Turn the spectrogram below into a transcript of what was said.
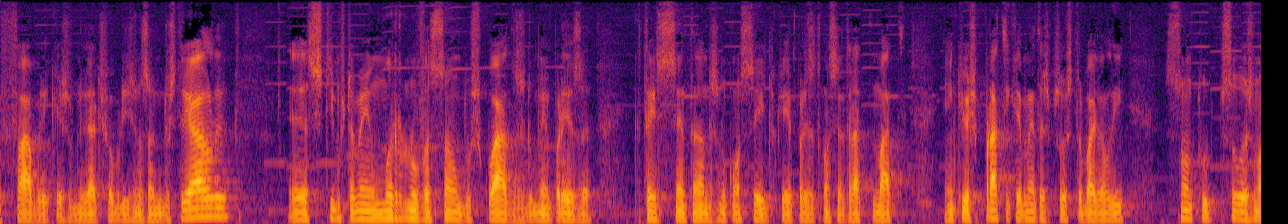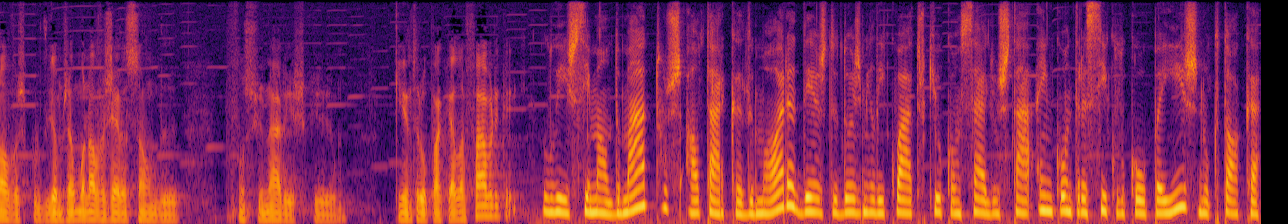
fábricas, unidades fabris na zona industrial, Assistimos também a uma renovação dos quadros de uma empresa que tem 60 anos no Conselho, que é a empresa de concentrado de tomate, em que hoje praticamente as pessoas que trabalham ali são tudo pessoas novas, porque digamos é uma nova geração de funcionários que, que entrou para aquela fábrica Luís Simão de Matos, autarca de Mora, desde 2004 que o Conselho está em contraciclo com o país no que toca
